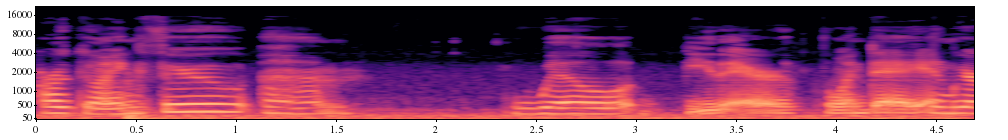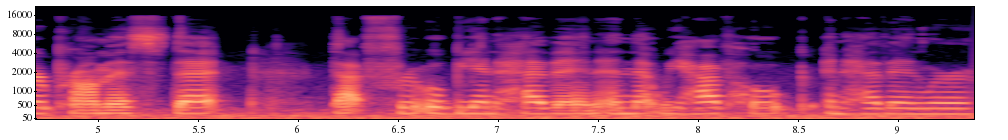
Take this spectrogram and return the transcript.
are going through um, will be there one day, and we are promised that that fruit will be in heaven, and that we have hope in heaven where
